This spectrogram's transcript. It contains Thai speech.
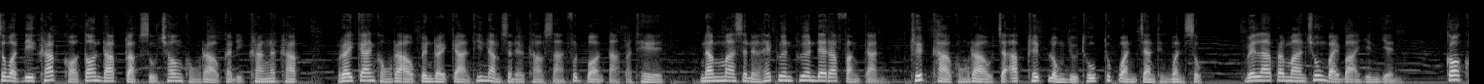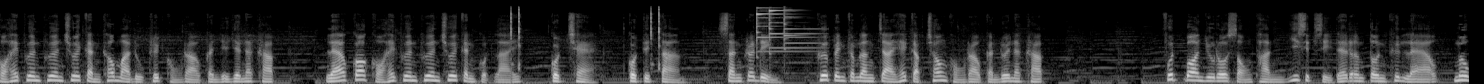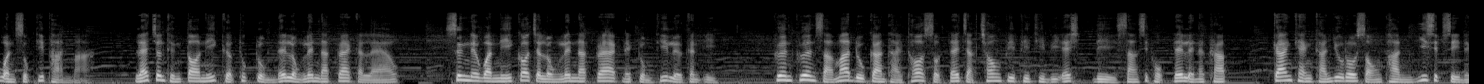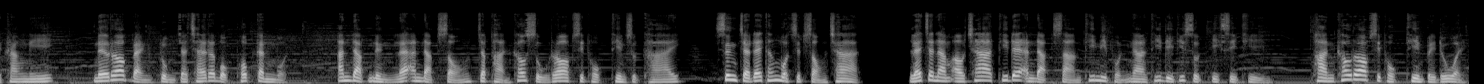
สวัสดีครับ ขอต้อนรับกลับสู่ช่องของเรากันอีกครั้งนะครับ รายการของเราเป็นรายการที่นำเสนอข่าวสารฟุตบอลต่างประเทศนำมาเสนอให้เพื่อนๆได้รับฟังกัน คลิปข่าวของเราจะอัพคลิปลง YouTube ทุกวันจันทร์ถึงวันศุกร์เวลาประมาณช่วงบ่ายๆเย็นๆ ก็ขอให้เพื่อนๆช่วยกันเข้ามาดูคลิปของเรากันเยอะๆนะครับ แล้วก็ขอให้เพื่อนๆช่วยกันกดไลค์กดแชร์ กดติดตาม สั่นกระดิ่ง เพื่อเป็นกำลังใจให้กับช่องของเรากันด้วยนะครับ ฟุตบอลยูโร 2024 ได้เริ่มต้นขึ้นแล้ว เมื่อวันศุกร์ที่ผ่านมา และจนถึงตอนนี้เกือบทุกกลุ่มได้ลงเล่นนัดแรกกันแล้ว ซึ่งในวันนี้ก็จะลงเล่นนัดแรกในกลุ่มที่เหลือกันอีก เพื่อนๆ สามารถดูการถ่ายทอดสดได้จากช่อง PPTV HD 36 ได้เลยนะครับ การแข่งขันยูโร 2024 ในครั้งนี้ ในรอบแบ่งกลุ่มจะใช้ระบบพบกันหมด อันดับ 1 และอันดับ 2 จะผ่านเข้าสู่รอบ 16 ทีมสุดท้าย ซึ่งจะได้ทั้งหมด 12 ชาติ และจะนำเอาชาติที่ได้อันดับ 3 ที่มีผลงานที่ดีที่สุดอีก 4 ทีม ผ่านเข้ารอบ 16 ทีมไปด้วย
